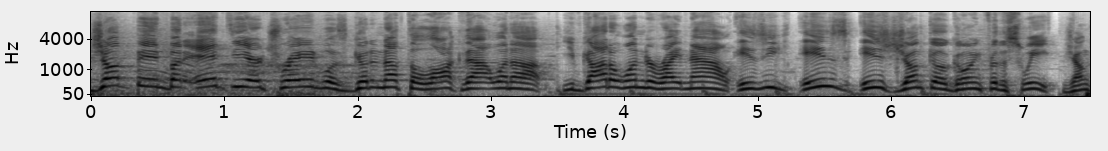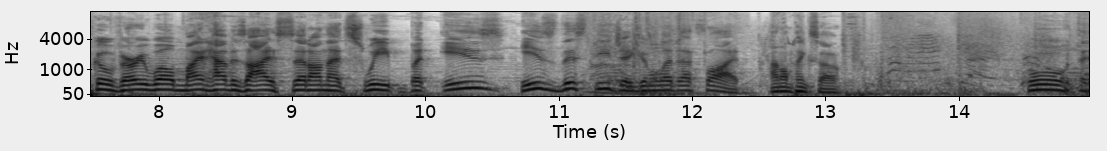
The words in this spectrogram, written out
Jump in, but anti-air trade was good enough to lock that one up. You've got to wonder right now, is he is is Junko going for the sweep? Junko very well might have his eyes set on that sweep, but is is this DJ gonna let that slide? I don't think so. Oh, the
